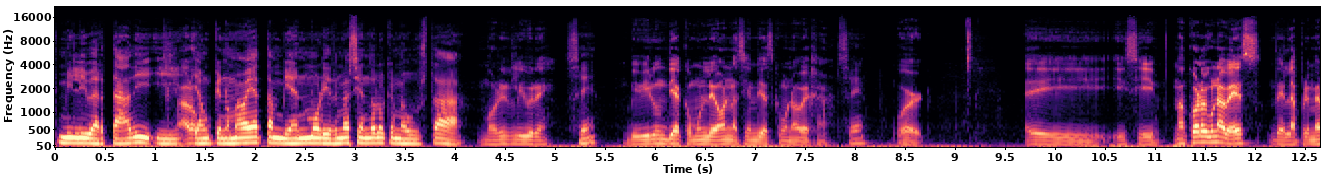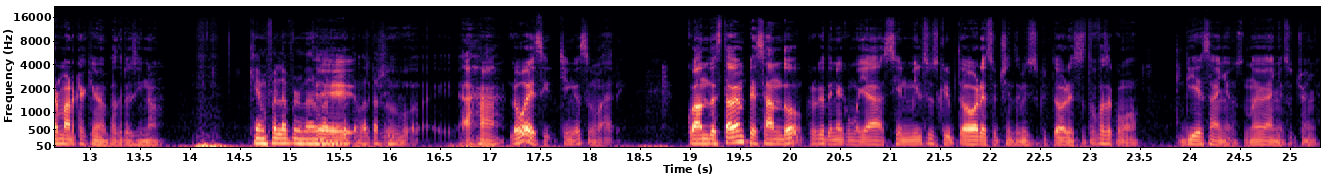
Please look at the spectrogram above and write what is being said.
mi libertad y, y- Claro. y aunque no me vaya tan bien, morirme haciendo lo que me gusta, Morir libre. sí, Vivir un día como un león a 100 días como una oveja. sí. Word. Y, y sí, me acuerdo alguna vez de la primera marca que me patrocinó. ¿Quién fue la primera marca que Eh, te patrocinó? ajá, lo voy a decir, chinga su madre. Cuando estaba empezando, creo que tenía como ya 100 mil suscriptores, 80 mil suscriptores. Esto fue hace como 10 años, 9 años, 8 años.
